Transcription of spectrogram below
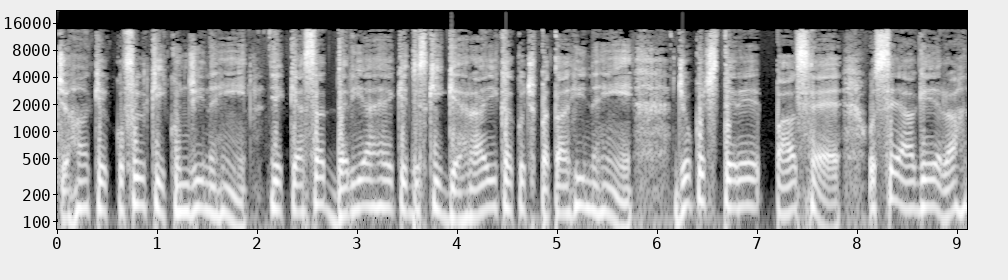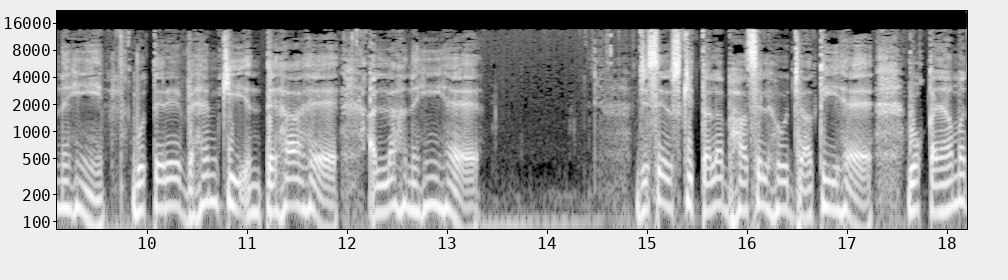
جہاں کے کفل کی کنجی نہیں؟ یہ کیسا دریا ہے کہ جس کی گہرائی کا کچھ پتہ ہی نہیں؟ جو کچھ تیرے پاس ہے، اس سے آگے راہ نہیں۔ وہ تیرے وہم کی انتہا ہے، اللہ نہیں ہے۔ جسے اس کی طلب حاصل ہو جاتی ہے، وہ قیامت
